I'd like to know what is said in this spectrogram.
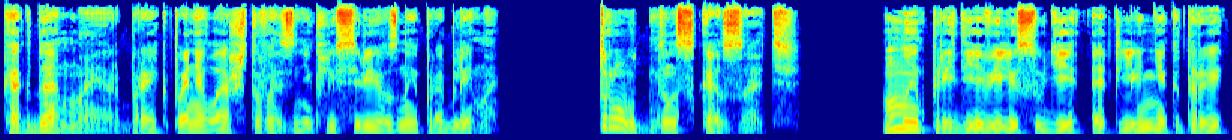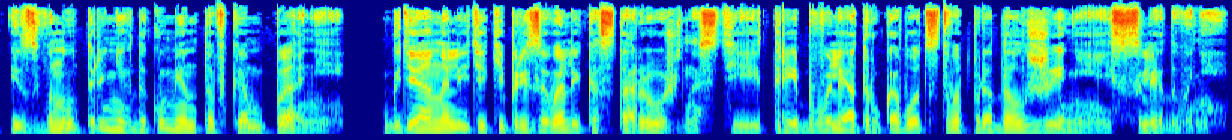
Когда Майер Брэк поняла, что возникли серьезные проблемы? Трудно сказать. Мы предъявили судье Этли некоторые из внутренних документов компании, где аналитики призывали к осторожности и требовали от руководства продолжения исследований.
